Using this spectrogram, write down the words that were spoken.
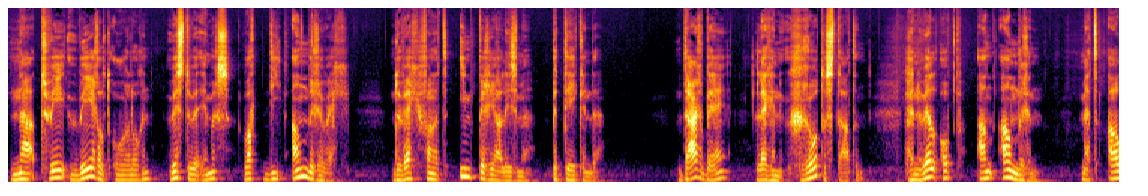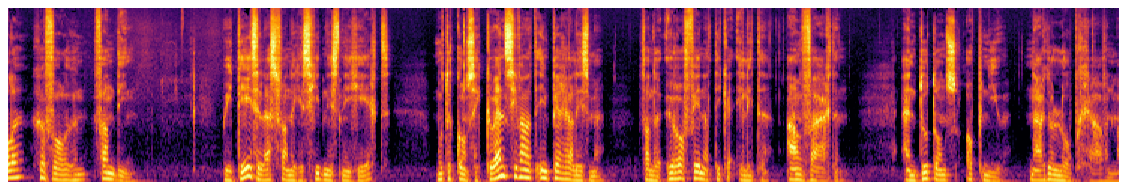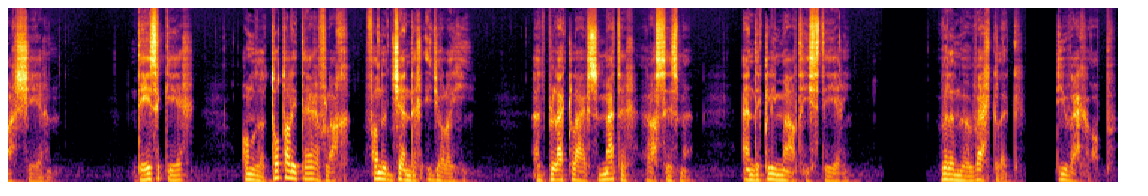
Na twee wereldoorlogen wisten we immers wat die andere weg, de weg van het imperialisme, betekende. Daarbij leggen grote staten hun wil op aan anderen, met alle gevolgen van dien. Wie deze les van de geschiedenis negeert, moet de consequentie van het imperialisme van de eurofanatieke elite aanvaarden en doet ons opnieuw naar de loopgraven marcheren. Deze keer onder de totalitaire vlag van de genderideologie, het Black Lives Matter racisme en de klimaathysterie. Willen we werkelijk die weg op?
